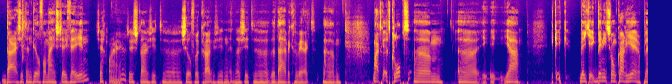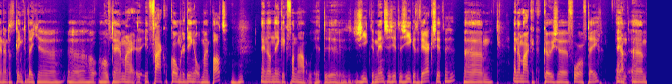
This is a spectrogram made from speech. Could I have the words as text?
Daar zit een deel van mijn cv in, zeg maar. Dus daar zit Zilveren Kruis in en daar, zit, daar heb ik gewerkt. Um, maar het, het klopt. Uh, ja, ik, ik, weet je, ik ben niet zo'n carrièreplanner. Dat klinkt een beetje uh, hotem, maar vaak komen er dingen op mijn pad. Mm -hmm. En dan denk ik van, nou, zie ik de mensen zitten, zie ik het werk zitten. Um, en dan maak ik een keuze voor of tegen. En ja. um,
